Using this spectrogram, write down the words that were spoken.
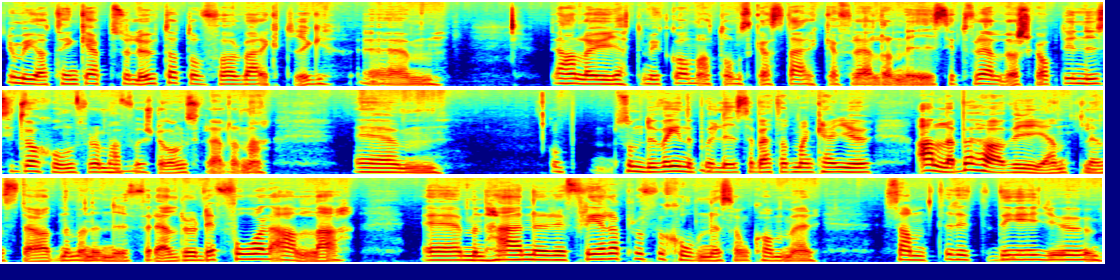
Ja, men jag tänker absolut att de får verktyg. Um, det handlar ju jättemycket om att de ska stärka föräldrarna i sitt föräldraskap. Det är en ny situation för de här mm. förstagångsföräldrarna. Um, och som du var inne på Elisabeth, att man kan ju, alla behöver ju egentligen stöd när man är ny förälder och det får alla. Eh, men här när det är flera professioner som kommer samtidigt, det är ju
